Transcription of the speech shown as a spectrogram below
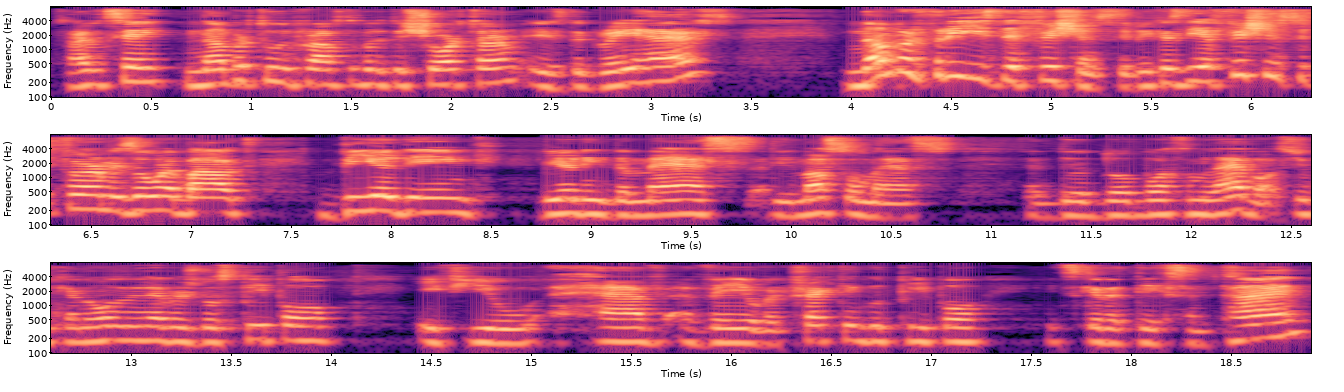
So I would say number two in profitability short term is the gray hairs. Number three is the efficiency because the efficiency firm is all about building, building the mass, the muscle mass the, the bottom levels. You can only leverage those people if you have a way of attracting good people. It's going to take some time.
